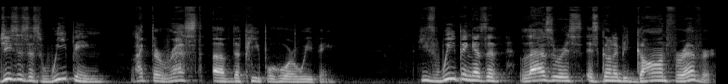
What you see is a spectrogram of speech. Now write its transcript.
Jesus is weeping like the rest of the people who are weeping. He's weeping as if Lazarus is going to be gone forever.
